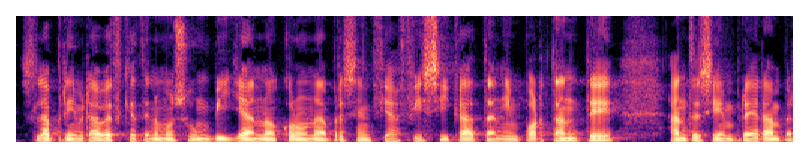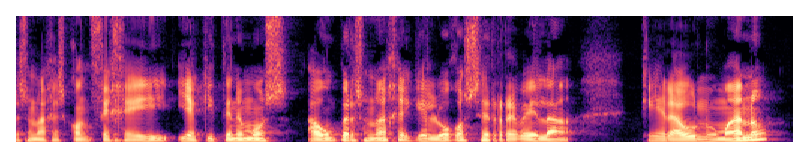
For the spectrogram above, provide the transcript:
Es la primera vez que tenemos un villano con una presencia física tan importante. Antes siempre eran personajes con CGI y aquí tenemos a un personaje que luego se revela que era un humano.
